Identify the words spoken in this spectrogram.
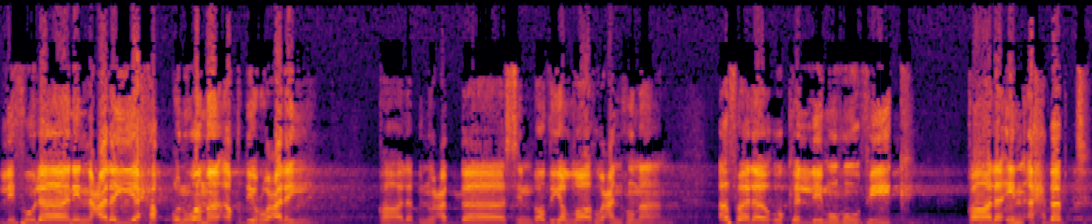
لفلان علي حق وما أقدر عليه. قال ابن عباس رضي الله عنهما أفلا أكلمه فيك؟ قال إن أحببت.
